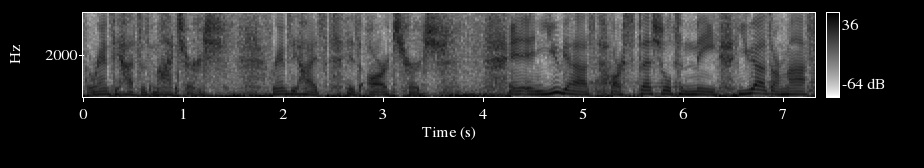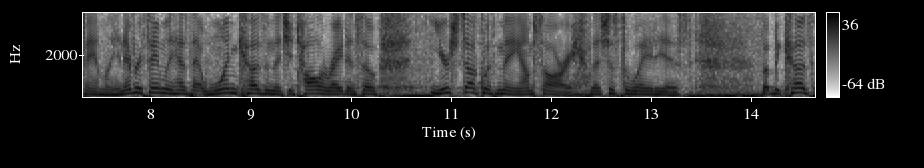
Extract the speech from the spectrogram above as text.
But Ramsey Heights is my church. Ramsey Heights is our church. And, and, you guys are special to me. You guys are my family. And every family has that one cousin that you tolerate. And so you're stuck with me. I'm sorry. That's just the way it is. But because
